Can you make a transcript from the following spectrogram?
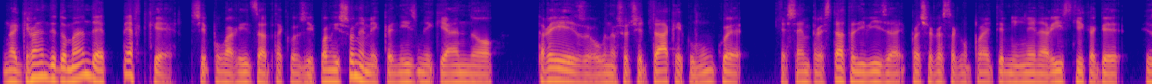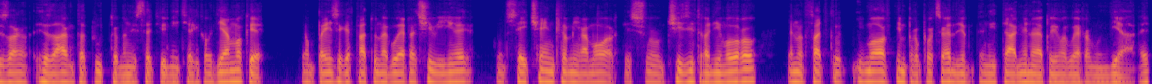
Una grande domanda è perché si è polarizzata così? Quali sono i meccanismi che hanno preso una società che comunque è sempre stata divisa poi c'è questa componente millenaristica che esalta tutto negli Stati Uniti. Ricordiamo che è un paese che ha fatto una guerra civile con 600.000 morti, sono uccisi tra di loro e hanno fatto i morti in proporzione dell'Italia nella prima guerra mondiale.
